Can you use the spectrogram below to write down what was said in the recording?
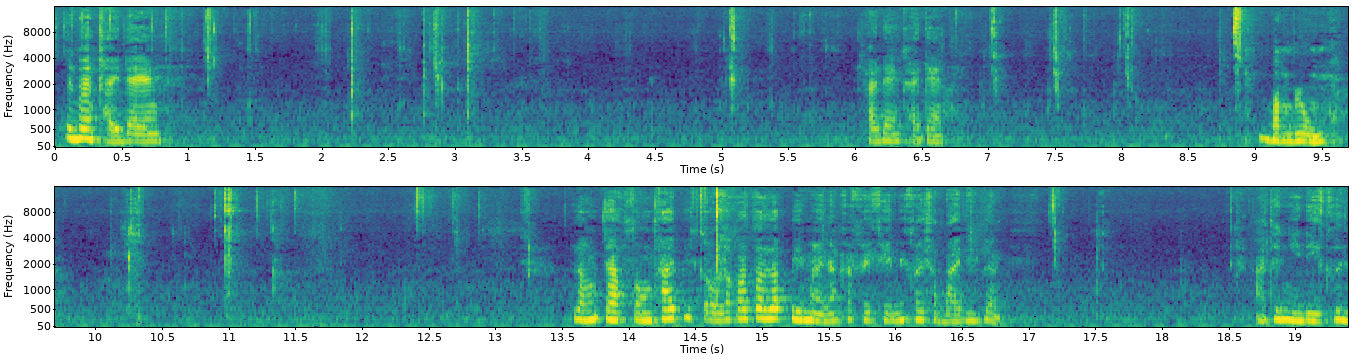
เพื่อนๆไข่แดง ไข่แดง ไข่แดง บำรุง หลังจากส่งท้ายปีเก่าแล้วก็ต้อนรับปีใหม่นะคะเคเคไม่ค่อยสบายเพื่อนๆอาทิตย์นี้ดีขึ้น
